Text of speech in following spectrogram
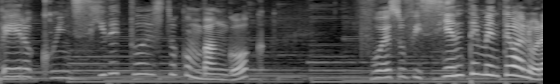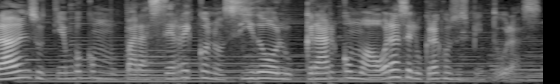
Pero ¿coincide todo esto con Van Gogh? Fue suficientemente valorado en su tiempo como para ser reconocido o lucrar como ahora se lucra con sus pinturas.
